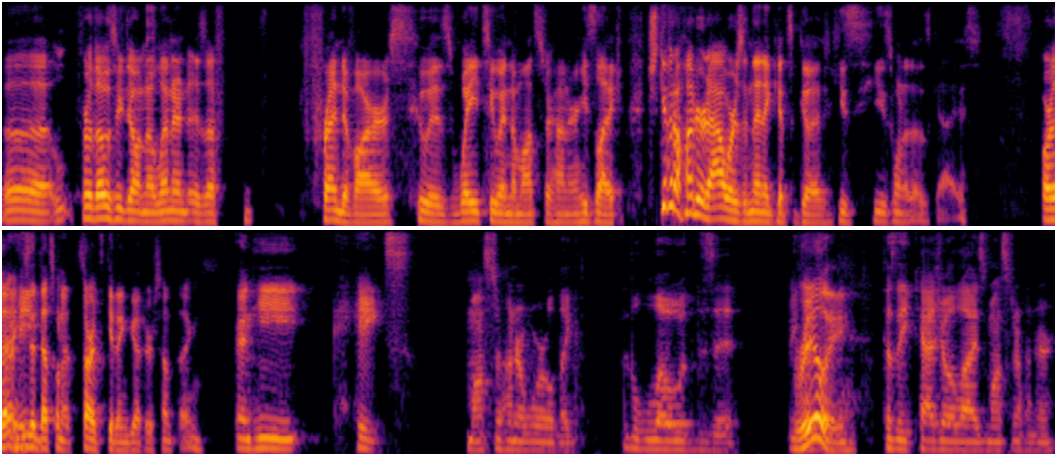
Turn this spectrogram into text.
uh, for those who don't know, Leonard is a f- friend of ours who is way too into Monster Hunter. He's like, just give it hundred hours and then it gets good. He's he's one of those guys. Or that he, he- said that's when it starts getting good or something. And he hates Monster Hunter World, like loathes it. Really? Because they casualize Monster Hunter.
